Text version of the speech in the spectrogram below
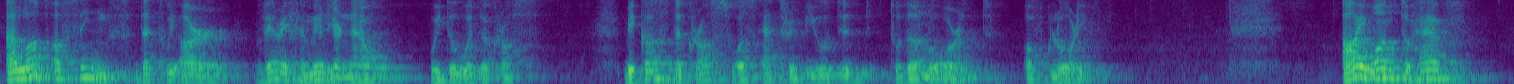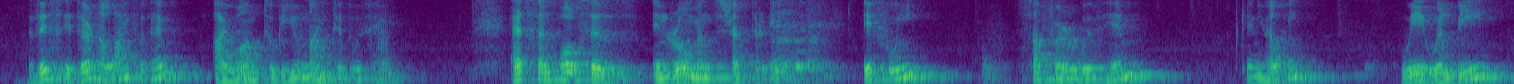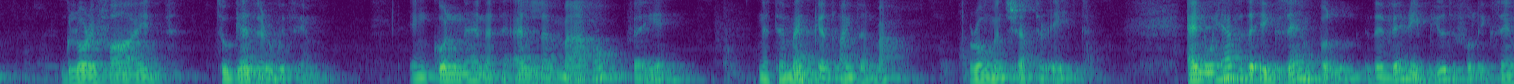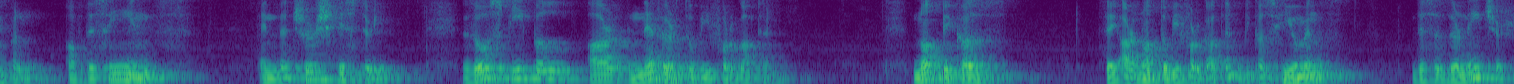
A lot of things that we are very familiar now, we do with the cross. Because the cross was attributed to the Lord of glory. I want to have this eternal life with Him. I want to be united with Him. As St. Paul says in Romans chapter 8, if we suffer with Him, can you help me? We will be glorified together with Him. إن كنا نتألم معه فإيه؟ نتمجد أيضا معه. Romans chapter 8. And we have the example, the very beautiful example of the saints in the church history. Those people are never to be forgotten. Not because they are not to be forgotten, because humans This is their nature.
